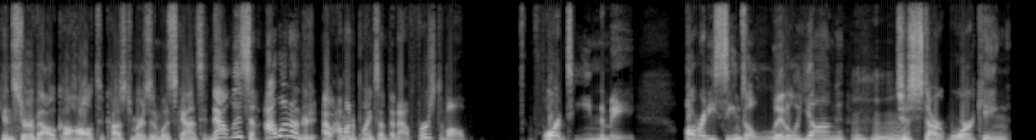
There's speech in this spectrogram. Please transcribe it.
can serve alcohol to customers in Wisconsin. Now, listen, I want to under, I, I want to point something out. First of all, 14 to me already seems a little young to start working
